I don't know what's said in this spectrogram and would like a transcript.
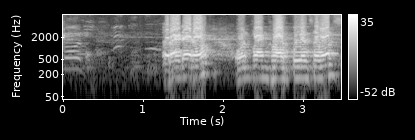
Right cellphone Right arrow. One point for Puyal Sevens.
